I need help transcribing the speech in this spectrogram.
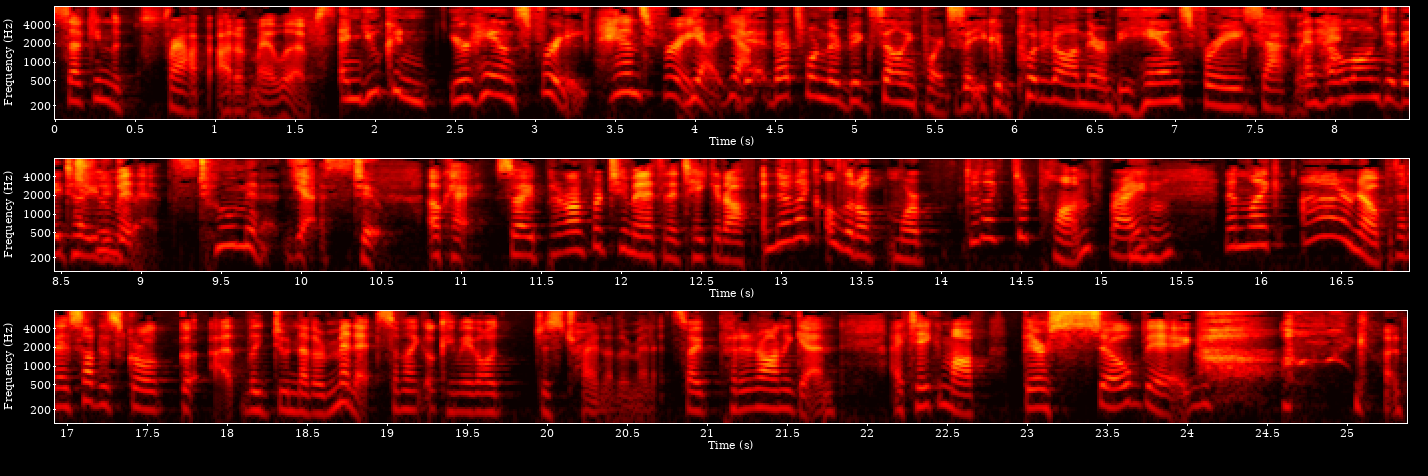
sucking the crap out of my lips, And you can, your hands free. hands free. Yeah, yeah. th- that's one of their big selling points is that you can put it on there and be hands free. Exactly. And how And long did they tell you two to do it? minutes. Two minutes. Yes. Two. Okay. So I put it on for two minutes and I take it off, and they're like a little more. They're like they're plump, right? Mm-hmm. And I'm like, I don't know. But then I saw this girl go, uh, like do another minute, so I'm like, okay, maybe I'll just try another minute. So I put it on again. I take them off. They're so big. oh my god!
